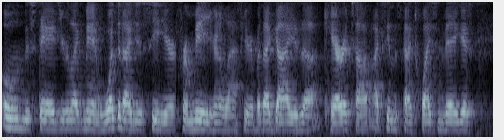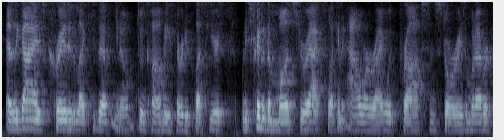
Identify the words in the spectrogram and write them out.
own the stage. You're like, man, what did I just see here? For me, you're gonna laugh here, but that guy is a carrot top. I've seen this guy twice in Vegas, and the guy has created like he's a you know doing comedy 30 plus years, but he's created a monster act for like an hour, right, with props and stories and whatever.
